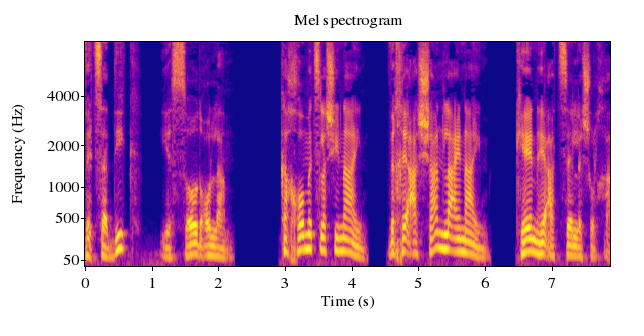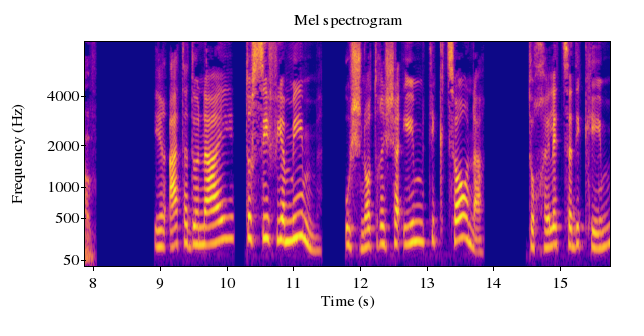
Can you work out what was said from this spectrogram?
וצדיק יסוד עולם. כחומץ לשיניים, וכעשן לעיניים, כן העצל לשולחיו. יראת אדוני תוסיף ימים, ושנות רשעים תקצורנה. תוחלת צדיקים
